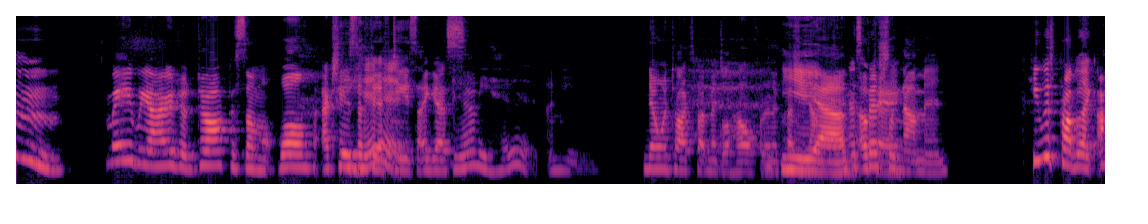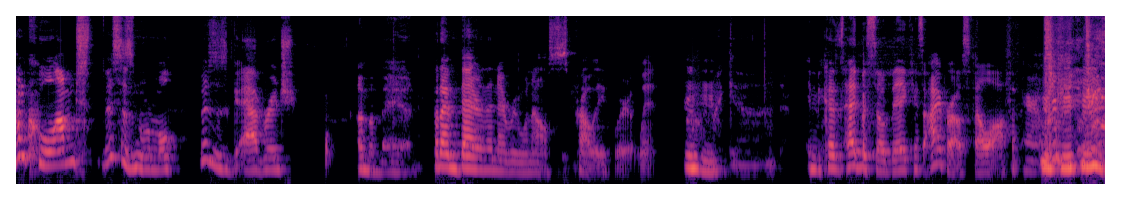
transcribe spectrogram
hmm, maybe I should talk to someone. Well, actually, it's He the 50s, I guess. Yeah, and he hit it. I mean, No one talks about mental health and especially not Yeah. men. especially Okay. not men. He was probably like, "I'm cool. I'm. Just, this is normal. This is average, I'm a man. but I'm better than everyone else." Is probably where it went. Mhm. Oh my god. And because his head was so big, his eyebrows fell off, apparently.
